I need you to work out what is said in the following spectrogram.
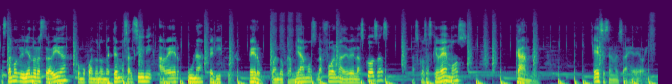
Estamos viviendo nuestra vida como cuando nos metemos al cine a ver una película. Pero cuando cambiamos la forma de ver las cosas, las cosas que vemos cambian. Ese es el mensaje de hoy.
